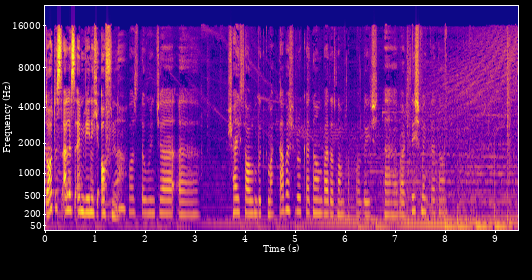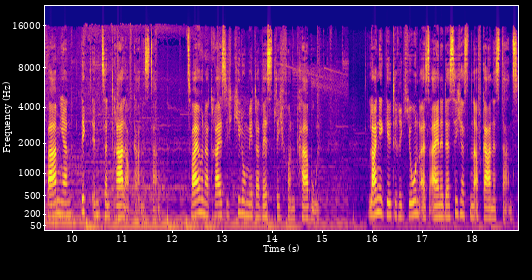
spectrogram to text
Dort ist alles ein wenig offener. شش سالم بود که مکتب شروع کردم بعد از هم ورزش میکردم Bamian liegt in Zentralafghanistan, 230 Kilometer westlich von Kabul. Lange gilt die Region als eine der sichersten Afghanistans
